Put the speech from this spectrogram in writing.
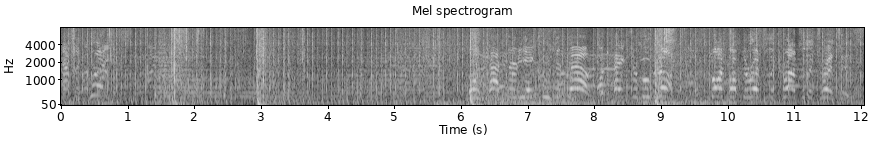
At the crates! Both Pak 38 cruiser down! Our tanks are moving up! Let's mop up the rest of the Krauts in the trenches!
